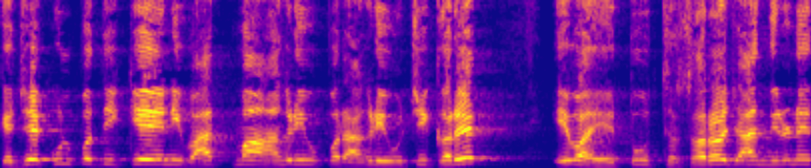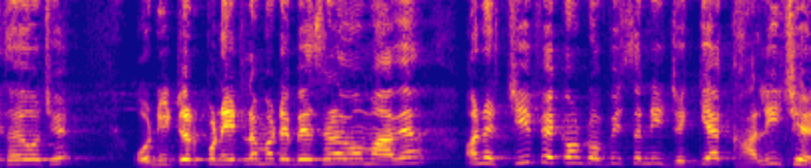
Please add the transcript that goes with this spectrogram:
કે જે કુલપતિ કે એની વાતમાં આંગળી ઉપર આંગળી ઊંચી કરે, એવા હેતુ સરજ આ નિર્ણય થયો છે. ઓડિટર પણ એટલા માટે બેસાડવામાં આવ્યા અને ચીફ એકાઉન્ટ ઓફિસરની જગ્યા ખાલી છે.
